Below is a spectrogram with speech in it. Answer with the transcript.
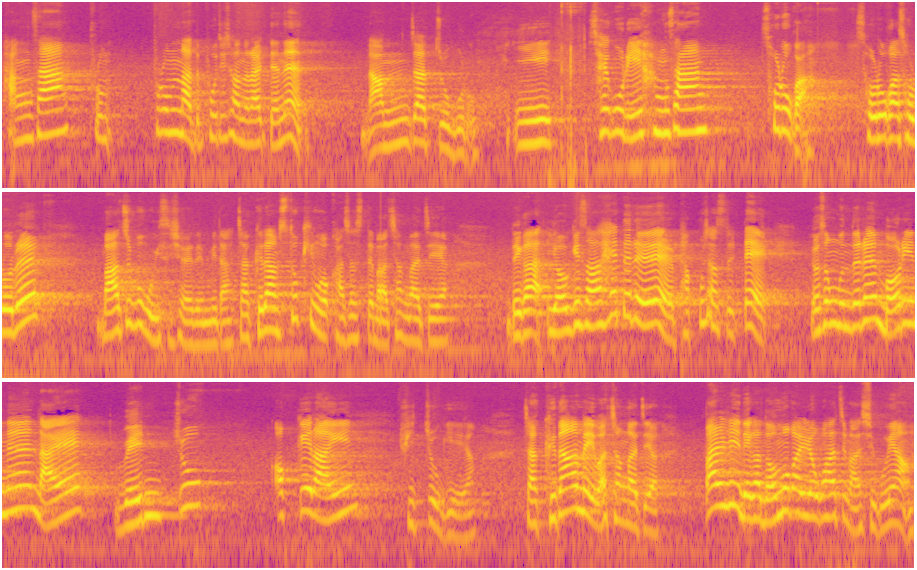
항상 프롬, 프롬나드 포지션을 할 때는 남자 쪽으로 이 쇄골이 항상 서로가 서로가 서로를 마주보고 있으셔야 됩니다. 자, 그 다음 스토킹 웍 가셨을 때 마찬가지예요. 내가 여기서 헤드를 바꾸셨을 때 여성분들은 머리는 나의 왼쪽 어깨 라인 뒤쪽이에요. 자, 그 다음에 마찬가지예요. 빨리 내가 넘어가려고 하지 마시고요.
